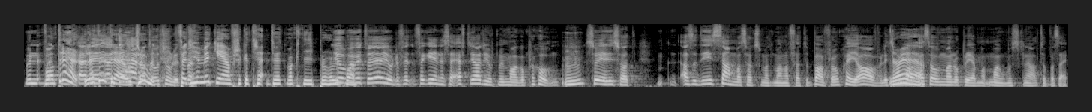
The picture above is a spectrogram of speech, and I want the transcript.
men, Var inte det här, lät inte det här låter otroligt? otroligt. För men, hur mycket jag än försöker, trä- du vet man kniper och håller jo, på. men vet du vad jag gjorde? För, för grejen är så här, efter jag hade gjort min magoperation Mm. så är det ju så att alltså det är samma sak som att man har fött ett barn för de skär ju av liksom, Ja, ja, ja. alltså man opererar ma- magmusklerna och alltihopa så här.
